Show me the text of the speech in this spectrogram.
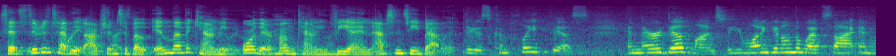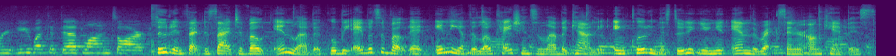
said students have the option to vote in Lubbock County or their home county via an absentee ballot. Do is complete this. And there are deadlines, so you want to get on the website and review what the deadlines are. Students that decide to vote in Lubbock will be able to vote at any of the locations in Lubbock County, including the Student Union and the Rec Center on campus.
